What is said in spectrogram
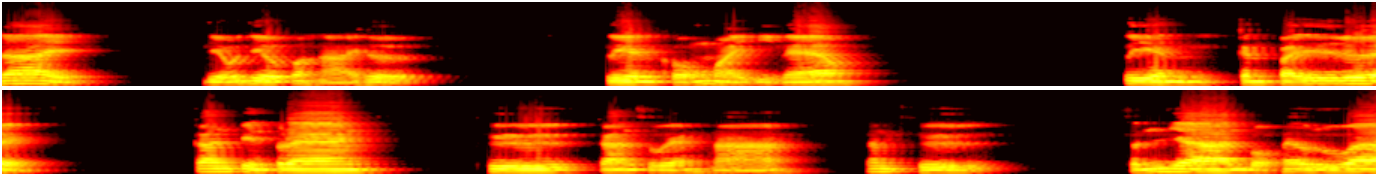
ได้เดี๋ยวเดียวก็หายเห่อะเปลี่ยนของใหม่อีกแล้ว เปลี่ยนกันไปเรื่อยๆ การเปลี่ยนแปลง คือการแสวงหา นั่นคือ สัญญาณบอกให้เรารู้ว่า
